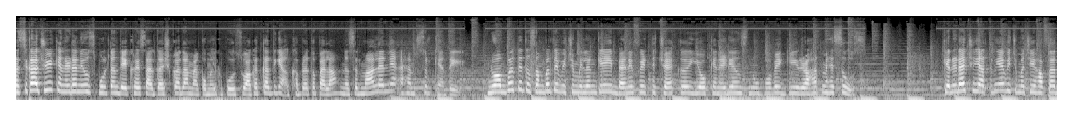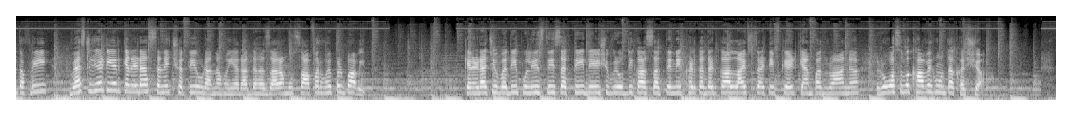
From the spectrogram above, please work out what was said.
ਸਤਿ ਸ਼੍ਰੀ ਅਕਾਲ ਜੀ। Canada news bulletin ਦੇਖ ਰਹੇ ਸਾਰੇ ਦਰਸ਼ਕਾਂ ਦਾ, ਮੈਂ ਕੋਮਲ ਕਪੂਰ ਸਵਾਗਤ ਕਰਦੀ ਹਾਂ। ਖਬਰਾਂ ਤੋਂ ਪਹਿਲਾਂ ਨਜ਼ਰ ਮਾਰ ਲੈਂਦੇ ਅਹਿਮ ਸੁਰਖੀਆਂ ਤੇ। ਨਵੰਬਰ ਤੇ ਦਸੰਬਰ ਦੇ ਵਿੱਚ ਮਿਲਣਗੇ ਬੈਨੀਫਿਟ ਚੈੱਕ ਯੋ ਕੈਨੇਡੀਅਨਸ ਨੂੰ ਹੋਵੇਗੀ ਰਾਹਤ ਮਹਿਸੂਸ। ਕੈਨੇਡਾ 'ਚ ਯਾਤਰੀਆਂ ਵਿੱਚ ਮਚੀ ਹਫਤਾ ਦਫੜੀ ਵੈਸਟਜੈਟ 에ਅਰ ਕੈਨੇਡਾ ਸਨੇ 36 ਉਡਾਨਾਂ ਹੋਈਆਂ, ਰੱਦ ਹਜ਼ਾਰਾਂ ਮੁਸਾਫਰ ਹੋਏ ਪ੍ਰਭਾਵਿਤ। ਕੈਨੇਡਾ 'ਚ ਵਧੀ ਪੁਲਿਸ ਦੀ ਸਖਤੀ, ਦੇਸ਼ ਵਿਰੋਧੀ ਕਰ ਸਕਦੇ ਨੇ ਖੜਕਾ ਦੜਕਾ ਲਾਈਫ ਸਰਟੀਫਿਕੇਟ ਕੈਂਪਾਂ ਦੌਰਾਨ ਰੋਸ ਵਿਖਾਵੇ ਹੋਣ ਦਾ ਖਦਸ਼ਾ।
